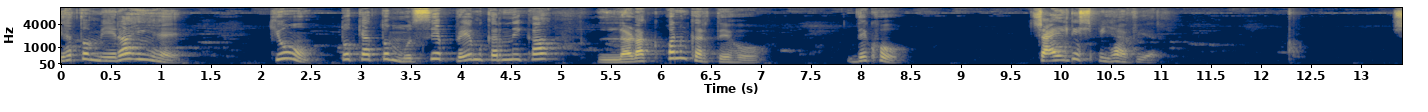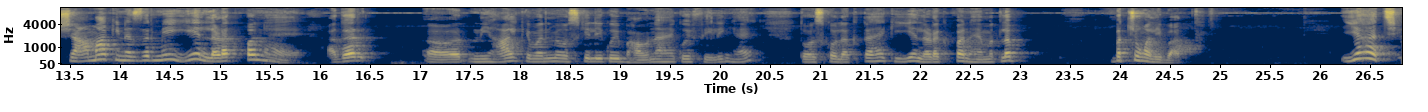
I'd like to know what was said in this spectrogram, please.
यह तो मेरा ही है। क्यों? तो क्या तुम मुझसे प्रेम करने का लड़कपन करते हो? देखो चाइल्डिश बिहेवियर श्यामा की नज़र में ये लड़कपन है। अगर निहाल के मन में उसके लिए कोई भावना है, कोई फीलिंग है तो उसको लगता है कि ये लड़कपन है मतलब बच्चों वाली बात। यह अच्छी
